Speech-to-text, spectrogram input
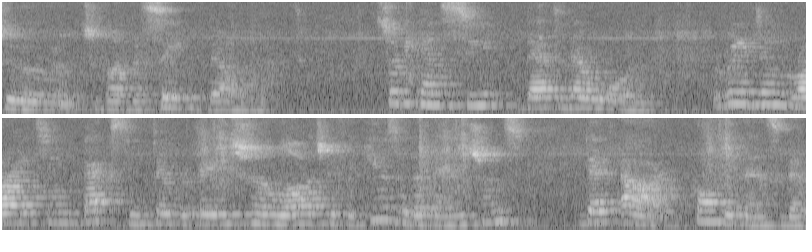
to, to for the sake of the argument. So we can see that there were reading, writing, text interpretation, logic, focused attentions that are competence that,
